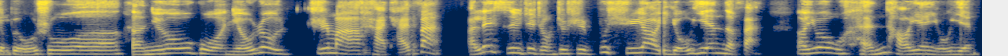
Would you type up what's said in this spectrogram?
就比如说呃牛油果、牛肉、芝麻海苔饭啊，类似于这种就是不需要油烟的饭啊，因为我很讨厌油烟，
